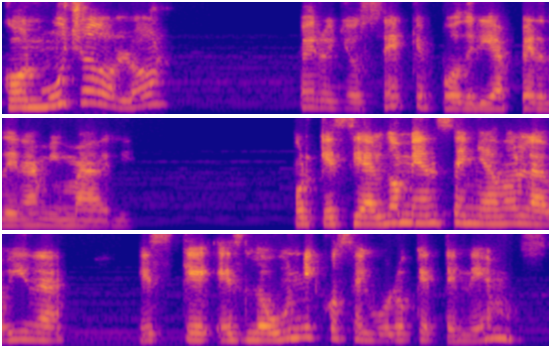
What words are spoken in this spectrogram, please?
con mucho dolor, pero yo sé que podría perder a mi madre. Porque si algo me ha enseñado la vida es que es lo único seguro que tenemos.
